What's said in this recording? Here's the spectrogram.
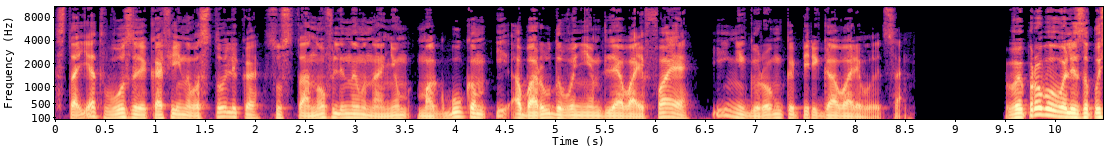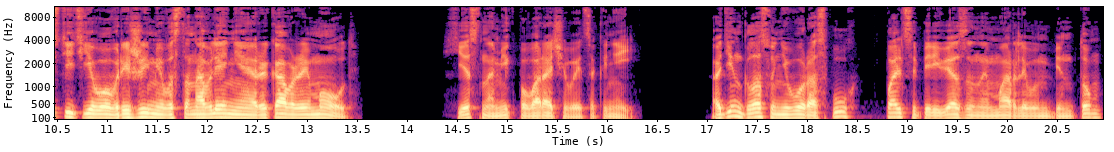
стоят возле кофейного столика с установленным на нем макбуком и оборудованием для Wi-Fi и негромко переговариваются. Вы пробовали запустить его в режиме восстановления Recovery Mode? Хес на миг поворачивается к ней. Один глаз у него распух, пальцы перевязаны марлевым бинтом,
